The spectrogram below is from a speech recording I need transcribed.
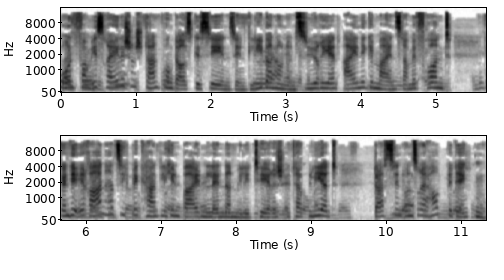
Und vom israelischen Standpunkt aus gesehen sind Libanon und Syrien eine gemeinsame Front. Denn der Iran hat sich bekanntlich in beiden Ländern militärisch etabliert. Das sind unsere Hauptbedenken.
